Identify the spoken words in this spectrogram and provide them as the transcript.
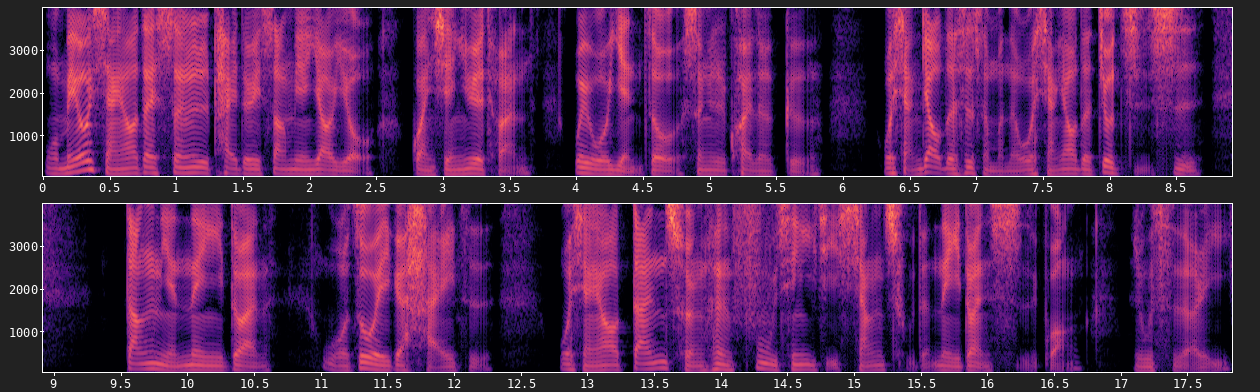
我没有想要在生日派对上面要有管弦乐团。”为我演奏生日快乐歌，我想要的是什么呢？我想要的就只是当年那一段，我作为一个孩子，我想要单纯和父亲一起相处的那一段时光，如此而已。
